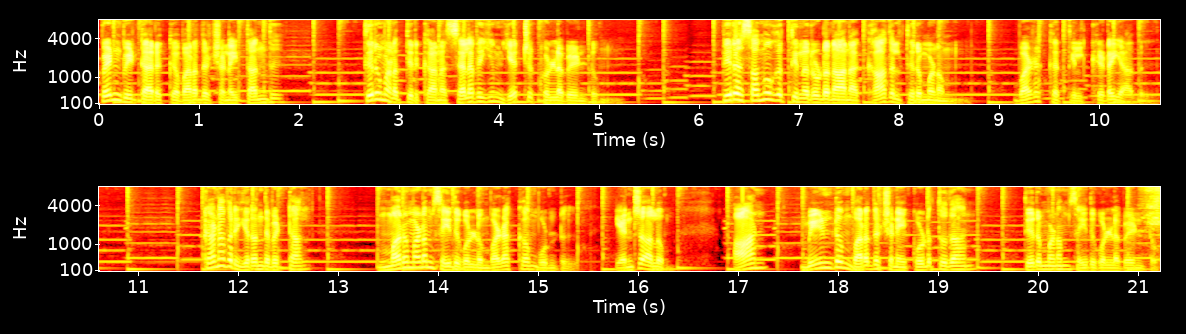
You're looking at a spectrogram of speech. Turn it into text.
பெண் வீட்டாருக்கு வரதட்சணை தந்து திருமணத்திற்கான செலவையும் ஏற்றுக்கொள்ள வேண்டும். பிற சமூகத்தினருடனான காதல் திருமணம் வழக்கத்தில் கிடையாது. கணவர் இறந்துவிட்டால் மறுமணம் செய்து கொள்ளும் வழக்கம் உண்டு. என்றாலும் ஆண் மீண்டும் வரதட்சணை கொடுத்துதான் திருமணம் செய்து கொள்ள வேண்டும்.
